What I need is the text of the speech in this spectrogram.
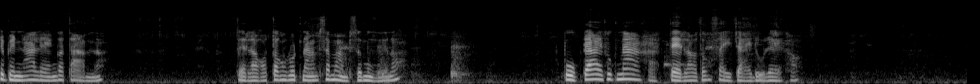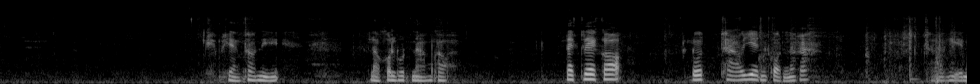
จะเป็นหน้าแล้งก็ตามเนาะแต่เราก็ต้องรดน้ำสม่ำเสมอเนาะปลูกได้ทุกหน้าค่ะ แต่เราต้องใส่ใจดูแลเขาเพียงเท่านี้ เราก็รดน้ำเขาแรกๆก็ลดเช้าเย็นก่อนนะคะ เช้าเย็น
